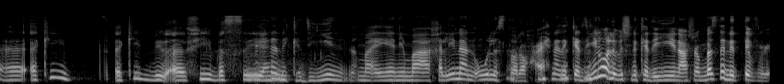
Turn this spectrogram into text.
آه أكيد. أكيد بيبقى فيه بس إحنا يعني نكديين ما يعني ما خلينا نقول الصراحة إحنا نكديين ولا مش نكديين؟ عشان بس نتفق.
